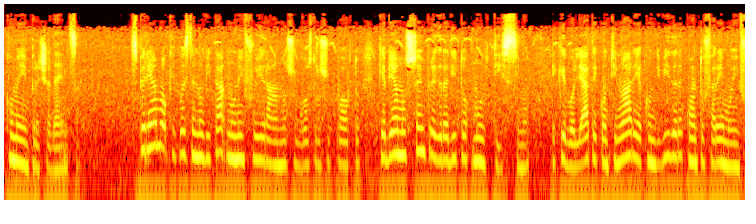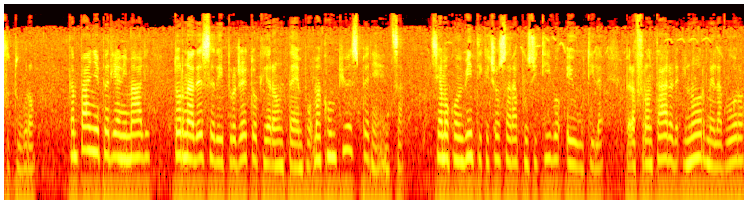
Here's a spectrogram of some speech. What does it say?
come in precedenza. Speriamo che queste novità non influiranno sul vostro supporto, che abbiamo sempre gradito moltissimo e che vogliate continuare a condividere quanto faremo in futuro. Campagne per gli animali torna ad essere il progetto che era un tempo, ma con più esperienza. Siamo convinti che ciò sarà positivo e utile per affrontare l'enorme lavoro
